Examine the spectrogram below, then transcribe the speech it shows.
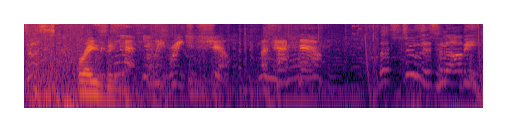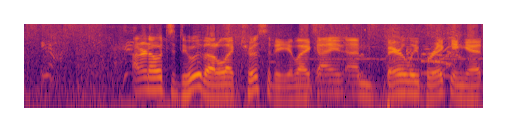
This is crazy. Successfully breached shell. Attack now. Let's do this, Hanabi. I don't know what to do without electricity. Like I, I'm barely breaking it.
